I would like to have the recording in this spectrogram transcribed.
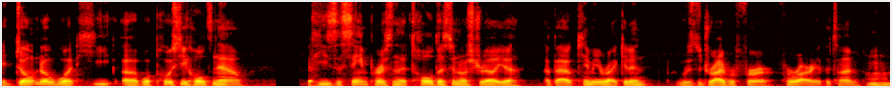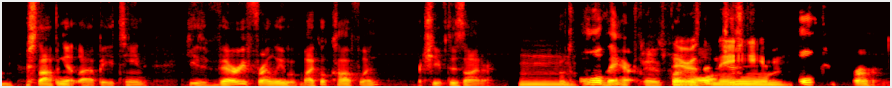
I don't know what he uh, what post he holds now, but he's the same person that told us in Australia about Kimi Räikkönen, who was the driver for Ferrari at the time, hmm stopping at lap 18. He's very friendly with Michael Coughlan, our chief designer. So Hmm. it's all there, it's There's the all- just- name. all confirmed.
